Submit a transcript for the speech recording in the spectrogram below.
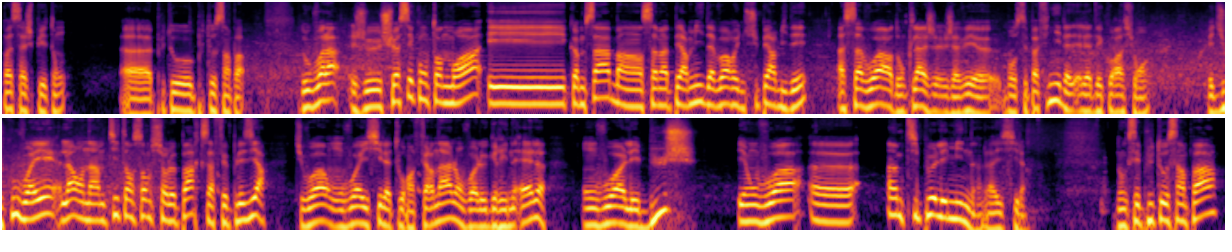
passage piéton. Euh, plutôt, plutôt sympa. Donc voilà, je, suis assez content de moi et comme ça, ben, ça m'a permis d'avoir une superbe idée. À savoir, donc là j'avais... Euh, bon c'est pas fini la, décoration. Hein. Mais du coup vous voyez, là on a un petit ensemble sur le parc, ça fait plaisir. Tu vois, on voit ici la tour infernale, on voit le Green L, on voit les bûches et on voit euh, un petit peu les mines là ici là. Donc c'est plutôt sympa.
